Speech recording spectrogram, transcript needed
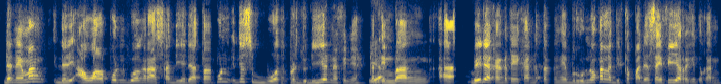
Dan emang dari awal pun gue ngerasa dia datang pun itu sebuah perjudian, Nevin ya. Yeah. Ketimbang uh, beda kan ketika datangnya Bruno kan lebih kepada Xavier gitu kan.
